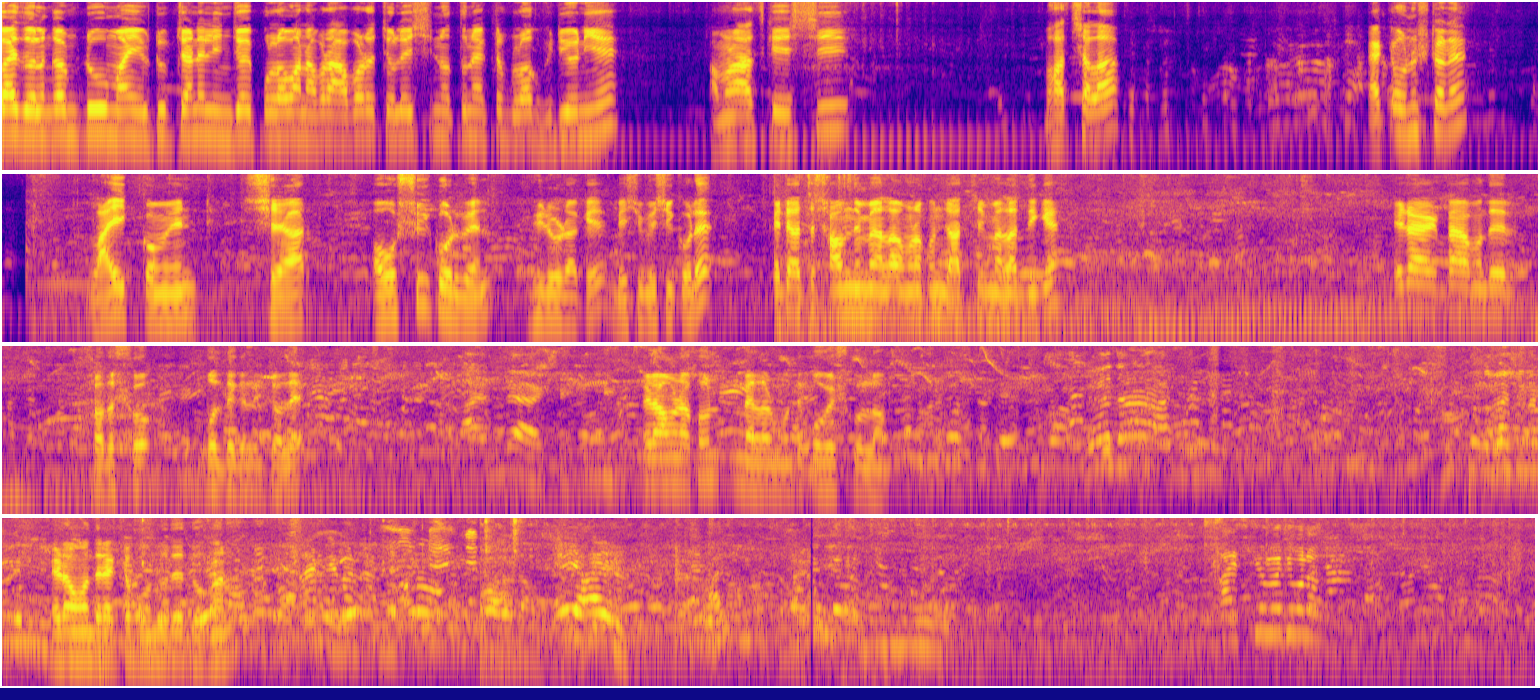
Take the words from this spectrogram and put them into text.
Guys welcome to my YouTube channel enjoy পোলাওয়ান আমরা আবারও চলে এসেছি নতুন একটা ব্লগ ভিডিও নিয়ে। আমরা আজকে এসেছি ভাতশালা একটা অনুষ্ঠানে। লাইক কমেন্ট শেয়ার অবশ্যই করবেন ভিডিওটাকে বেশি বেশি করে। এটা হচ্ছে সামনে মেলা, আমরা এখন যাচ্ছি মেলার দিকে। এটা একটা আমাদের সদস্য বলতে গেলে চলে। এটা আমরা এখন মেলার মধ্যে প্রবেশ করলাম। এটা আমাদের একটা বন্ধুদের দোকান।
